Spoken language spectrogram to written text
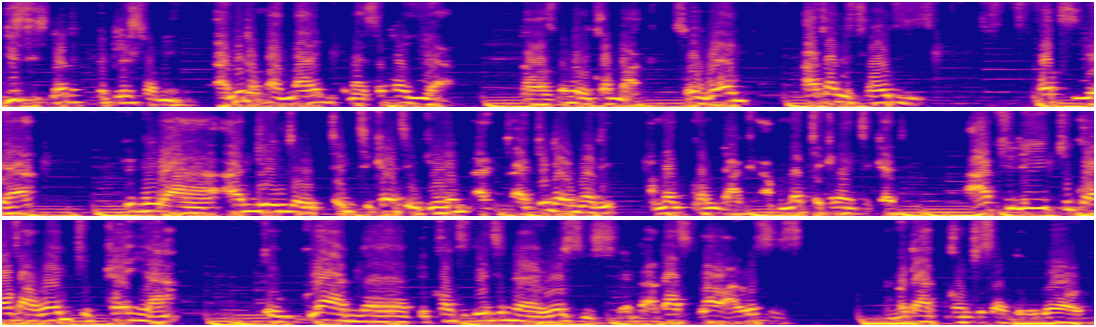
this is not the place for me. I made up my mind in my second year that I was going to come back. So, when after the fourth, fourth year, people were arguing to take ticket again, I, I told everybody, I'm not coming back. I'm not taking any ticket. I actually took off and went to Kenya to go and uh, be cultivating uh, roses. And that's flower roses in other countries of the world.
